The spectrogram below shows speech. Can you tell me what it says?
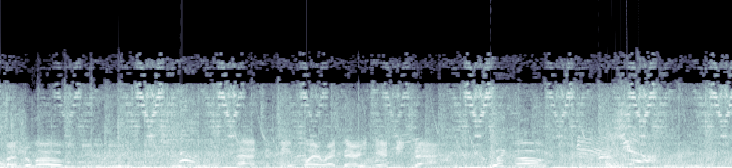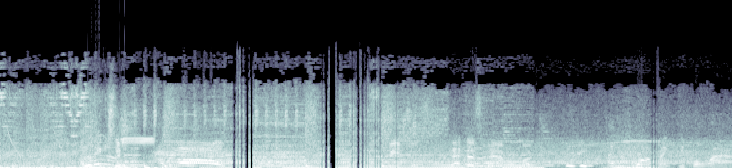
Special move. That's a team player right there. You can't teach that. Quick move. Takes the. Oh! Speechless. That doesn't happen much. I just want to make people laugh.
